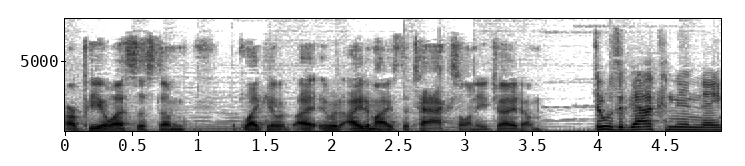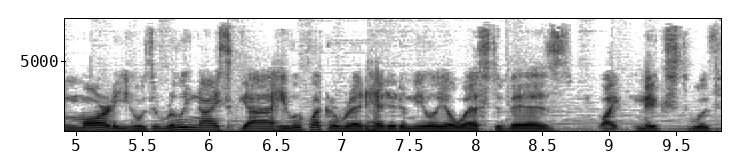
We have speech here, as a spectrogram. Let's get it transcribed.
our POS system, like it would it would itemize the tax on each item there was a guy come in named Marty who was a really nice guy. He looked like a redheaded Emilio Estevez, like mixed with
